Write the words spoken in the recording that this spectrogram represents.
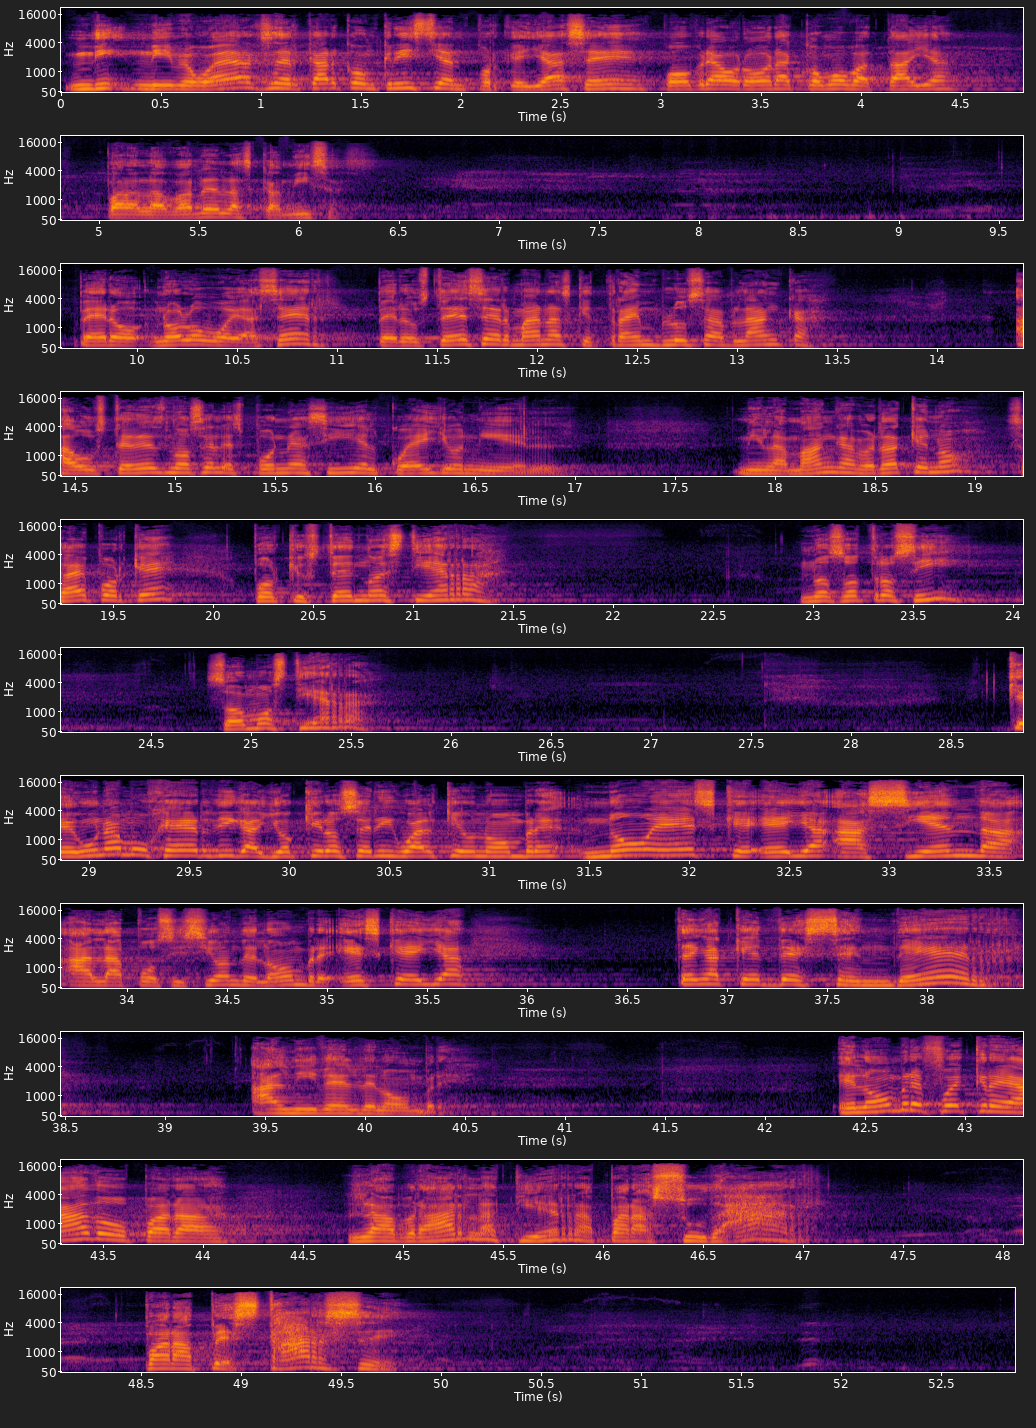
Ni, ni me voy a acercar con Cristian porque ya sé, pobre Aurora, cómo batalla para lavarle las camisas. Pero no lo voy a hacer. Pero ustedes, hermanas que traen blusa blanca, a ustedes no se les pone así el cuello ni el ni la manga, ¿verdad que no? ¿Sabe por qué? Porque usted no es tierra. Nosotros sí. Somos tierra. Que una mujer diga yo quiero ser igual que un hombre, no es que ella ascienda a la posición del hombre, es que ella tenga que descender al nivel del hombre. El hombre fue creado para labrar la tierra, para sudar, para apestarse.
